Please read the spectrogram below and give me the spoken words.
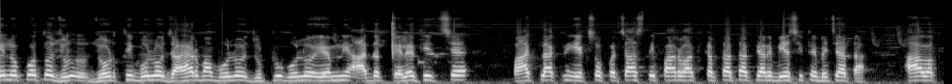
એ લોકો તો જોરથી બોલો જાહેરમાં બોલો જૂઠું બોલો એમની આદત પહેલેથી જ છે. પાંચ લાખની એકસો પચાસથી પાર વાત કરતા હતા ત્યારે બે સીટે બેચ્યા હતા. આ વખતે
